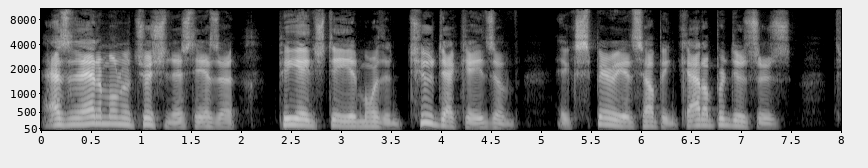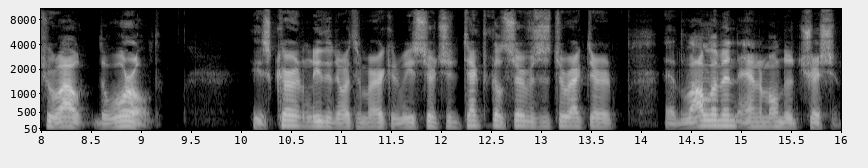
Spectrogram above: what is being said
As an animal nutritionist, he has a PhD and more than two decades of experience helping cattle producers throughout the world. He's currently the North American Research and Technical Services Director at Lallemand Animal Nutrition.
